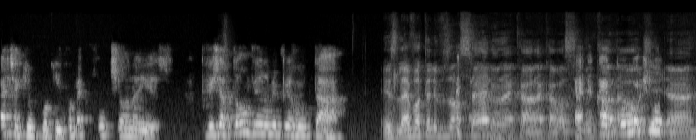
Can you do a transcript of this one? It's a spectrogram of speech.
fecha aqui um pouquinho, como é que funciona isso? Porque já estão vindo me perguntar. Eles levam a televisão a sério, né, cara? Acaba sendo é, um canal como é, que, é.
